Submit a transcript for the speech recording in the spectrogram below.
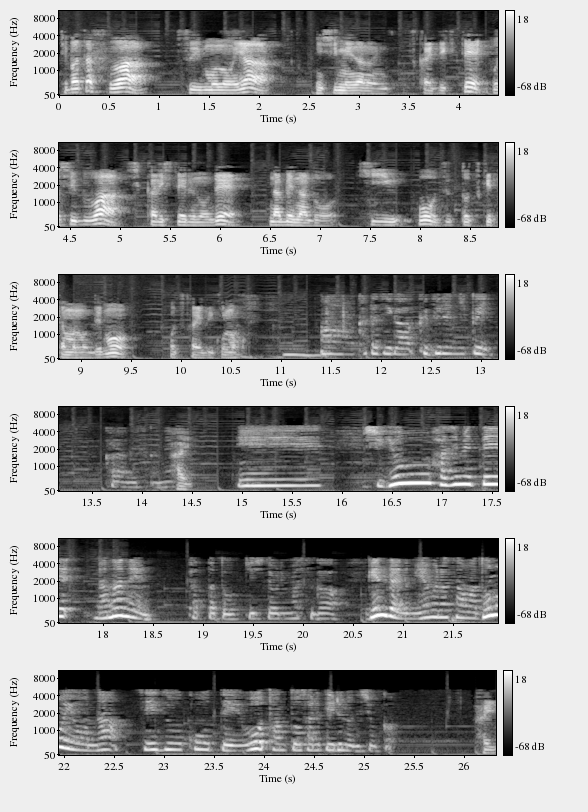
柴田麩は吸い物や煮しめなどにお使いできて、お渋はしっかりしているので、鍋など火をずっとつけたものでもお使いできます。うんああ、形が崩れにくいからですかね。。はいい。へー。修行を始めて7年経ったとお聞きしておりますが、現在の宮村さんはどのような製造工程を担当されているのでしょうか？はい。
